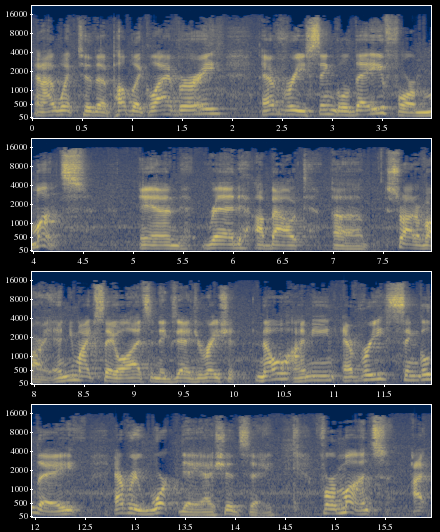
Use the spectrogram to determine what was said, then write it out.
And I went to the public library every single day for months and read about uh, Stradivari. And you might say, well, that's an exaggeration. No, I mean every single day, every work day, I should say, for months, I,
